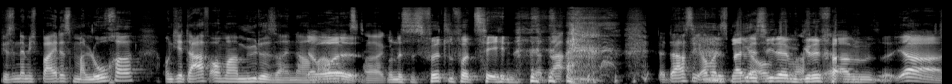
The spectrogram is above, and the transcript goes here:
Wir sind nämlich beides Malocher und hier darf auch mal müde sein nach dem Arbeitstag. Und es ist Viertel vor zehn. Da, da, da darf sich auch mal das Weil wir es wieder im Griff haben. Ja.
